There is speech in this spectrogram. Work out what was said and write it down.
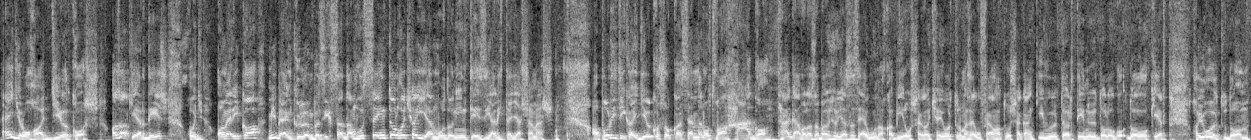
egy rohadt gyilkos. Az a kérdés, hogy Amerika miben különbözik Saddam Husseintől, hogyha ilyen módon intézi el itt egy SMS. A politikai gyilkosokkal szemben ott van Hága. Hágával az a baj, hogy ez az EU-nak a bírósága, hogyha jól tudom, az EU felhatóságán kívül történő dolog, dolgokért, ha jól tudom,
